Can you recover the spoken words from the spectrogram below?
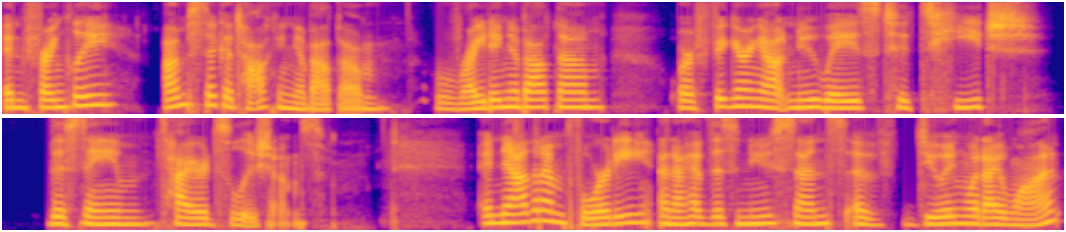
And frankly, I'm sick of talking about them, writing about them, or figuring out new ways to teach the same tired solutions. And now that I'm 40 and I have this new sense of doing what I want,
